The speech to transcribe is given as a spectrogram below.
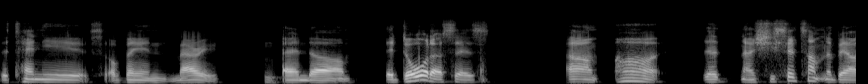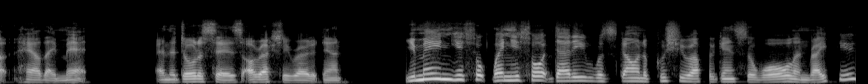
the 10 years of being married, and um, their daughter says, um, Oh, that, no, she said something about how they met. And the daughter says, I actually wrote it down. You mean you thought when you thought daddy was going to push you up against the wall and rape you?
